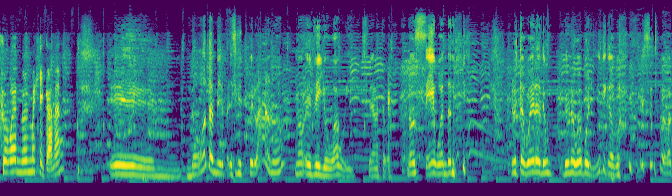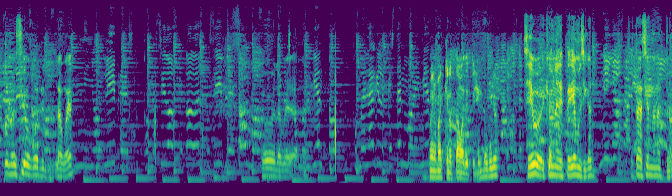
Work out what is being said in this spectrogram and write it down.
esa weá no es mexicana. Eh, no, también parece que es peruano, ¿no? No, es de Chihuahua, se llama esta weá. No sé, weón, ¿dónde? Pero esta weá era de, un, de una weá política, weón. Eso fue más conocido por la weá. Oh, la weá. Menos mal que no estamos despidiendo, Julio. Sí, es que es una despedida musical. Está haciendo nuestra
